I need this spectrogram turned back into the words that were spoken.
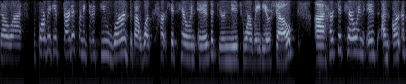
So uh, before we get started, I want to get a few words about what Heart Shaped Heroine is if you're new to our radio show. Uh, Heart Shaped Heroine is an art of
